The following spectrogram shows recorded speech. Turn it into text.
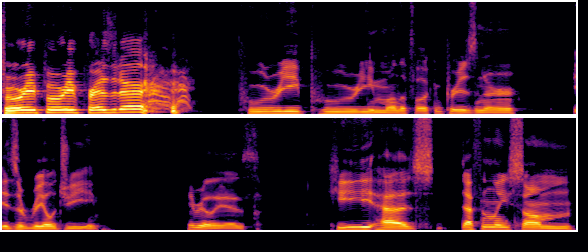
Puri Puri prisoner. Puri Puri motherfucking Prisoner is a real G. he really is. He has definitely some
